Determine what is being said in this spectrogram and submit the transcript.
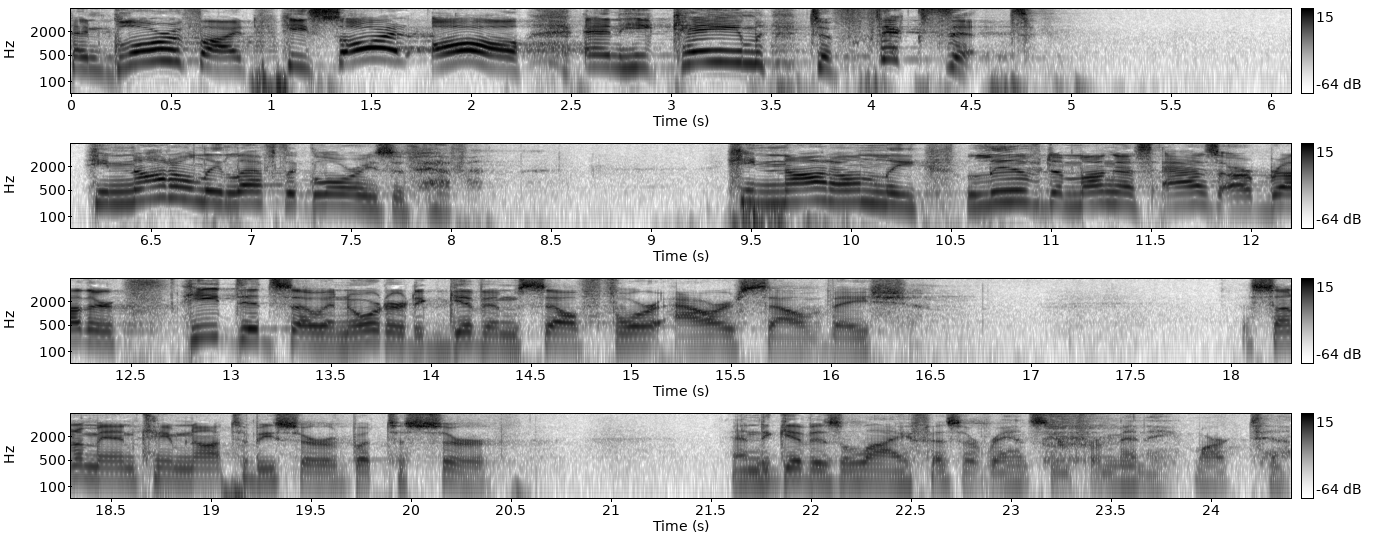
and glorified. He saw it all and He came to fix it. He not only left the glories of heaven, he not only lived among us as our brother, he did so in order to give himself for our salvation. The Son of Man came not to be served, but to serve, and to give his life as a ransom for many. Mark 10.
